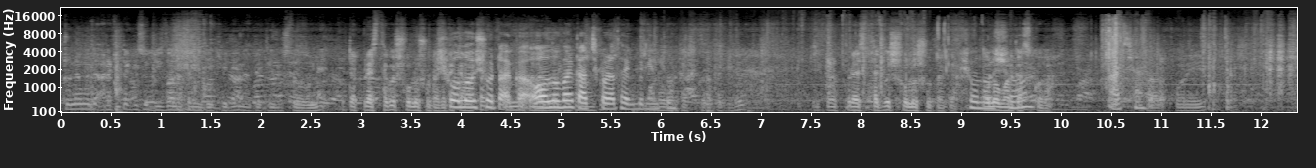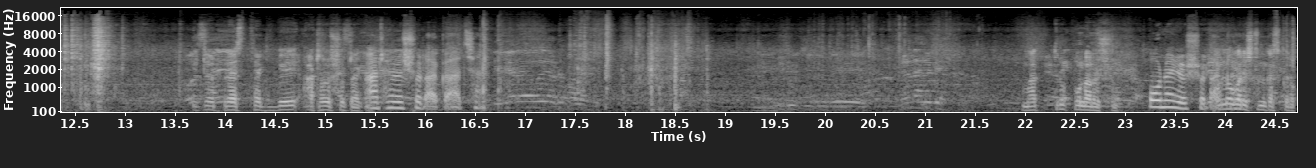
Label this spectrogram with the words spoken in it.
স্টোনের মধ্যে আরেকটা কিছু ডিজাইন আছে দেখিয়ে দিন না দেখলে বুঝতে পারব না এটা প্রাইস থাকবে ষোলোশো টাকা ষোলোশো টাকা অল ওভার কাজ করা থাকবে কিন্তু কাজ করা থাকবে এটার প্রাইস থাকবে ষোলোশো টাকা। 1600 অল কাজ করা। আচ্ছা। তারপরে এটার প্রাইস থাকবে আঠারোশো টাকা। আঠারোশো টাকা আচ্ছা। মাত্র পনেরোশো। পনেরোশো টাকা। ওভার স্টোন কাজ করা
